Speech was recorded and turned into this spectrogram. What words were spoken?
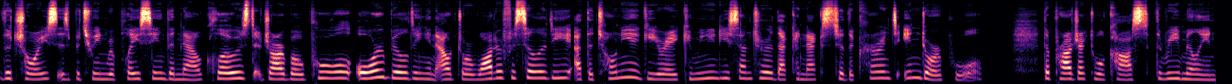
The choice is between replacing the now closed Jarboe Pool or building an outdoor water facility at the Tony Aguirre Community Center that connects to the current indoor pool. The project will cost $3 million.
